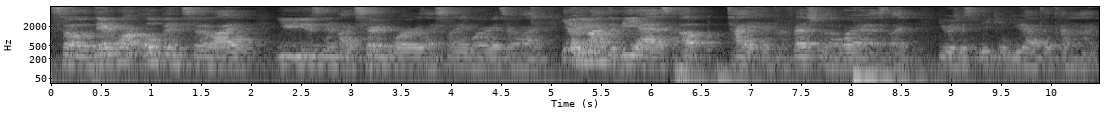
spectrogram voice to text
So they're more open to like you using like certain words like slang words or like you know you don't have to be as uptight and professional. Whereas like you were just speaking, you have to kind of like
